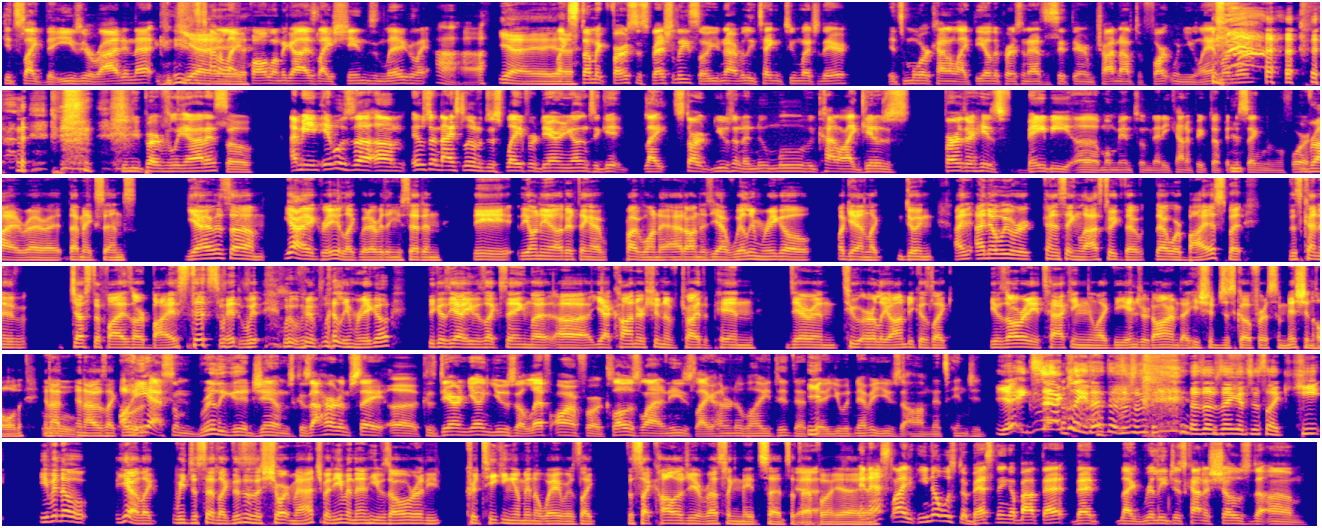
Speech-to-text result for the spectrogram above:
gets like the easier ride in that. you Yeah, just kind yeah, of like yeah. fall on the guy's like shins and legs, like ah, Yeah, yeah, yeah. like stomach first, especially. So you're not really taking too much there. It's more kind of like the other person has to sit there and try not to fart when you land on them. to be perfectly honest. So I mean, it was a um, it was a nice little display for Darren Young to get like start using a new move and kind of like get his further his baby uh momentum that he kind of picked up in the segment before. Right, right, right. That makes sense. Yeah, it was um yeah, I agree like with everything you said and the the only other thing I probably want to add on is yeah, William Regal again like doing I I know we were kind of saying last week that that we're biased, but this kind of justifies our biasness with with, with, with William Regal because yeah, he was like saying that uh yeah, Connor shouldn't have tried to pin Darren too early on because like he was already attacking like the injured arm that he should just go for a submission hold and I and I was like Oh, he has some really good gems because I heard him say, uh, because Darren Young used a left arm for a clothesline, and he's like, I don't know why you did that Yeah. there. You would never use the arm that's injured. Yeah, exactly. That, that's, that's what I'm saying. It's just like he, even though, yeah, like we just said, like this is a short match, but even then he was already critiquing him in a way where it's like the psychology of wrestling made sense at Yeah. that point. Yeah, And yeah. that's like, you know what's the best thing about that? That like really just kind of shows the um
